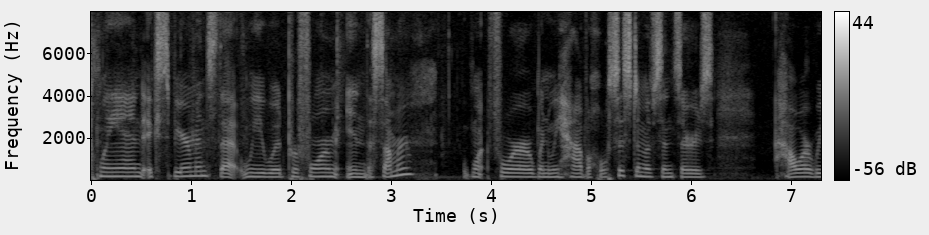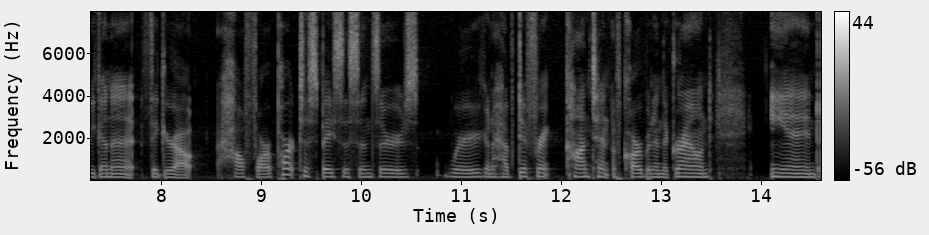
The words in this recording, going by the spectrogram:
planned experiments that we would perform in the summer for when we have a whole system of sensors. How are we going to figure out how far apart to space the sensors, where you're going to have different content of carbon in the ground? And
